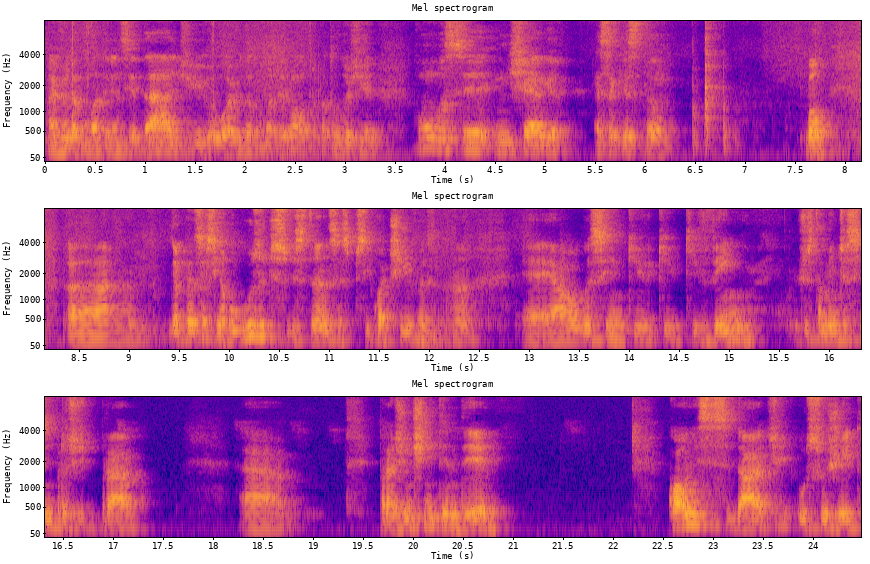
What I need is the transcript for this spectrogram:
ajuda a combater a ansiedade ou ajuda a combater uma outra patologia. Como você enxerga essa questão? Bom, uh, eu penso assim, o uso de substâncias psicoativas né, é, é, algo assim que, que, que vem justamente assim para uh, para a gente entender qual necessidade o sujeito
